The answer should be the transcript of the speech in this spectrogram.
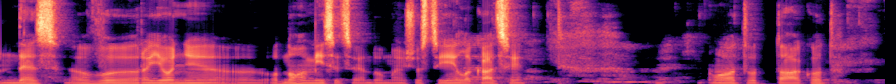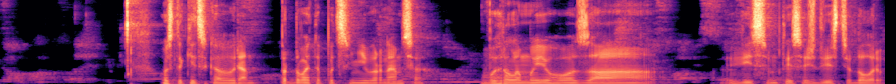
десь в районі е, одного місяця, я думаю, що з цієї локації. От, от так от. Ось такий цікавий варіант. Тепер давайте по ціні вернемося. Виграли ми його за 8200 доларів.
